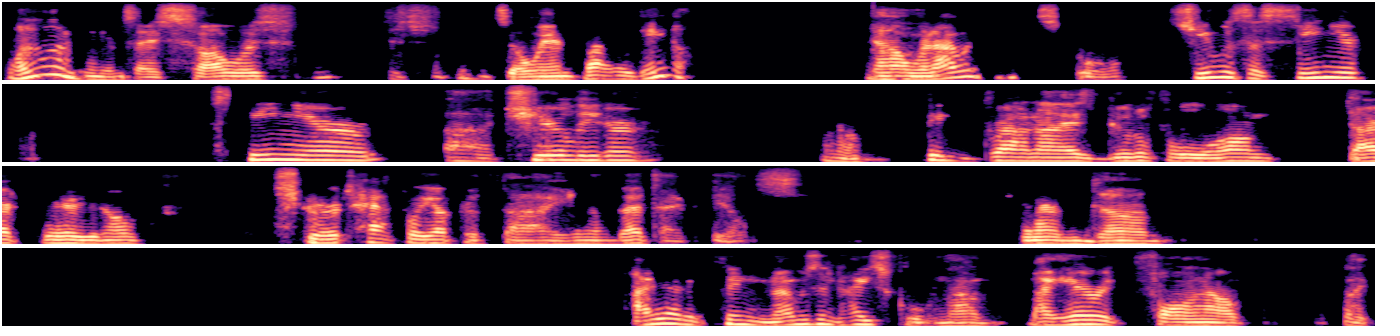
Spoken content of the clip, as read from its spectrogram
one of the names I saw was Joanne Palladino. Now, when I was in school, she was a senior senior uh, cheerleader. You know, big brown eyes, beautiful long dark hair. You know, skirt halfway up her thigh. You know that type of deal. And um, I had a thing when I was in high school. Now my hair had fallen out like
